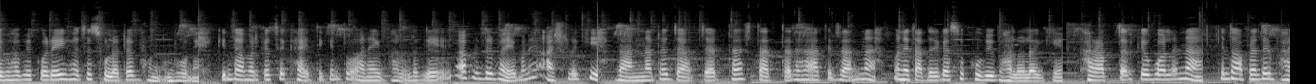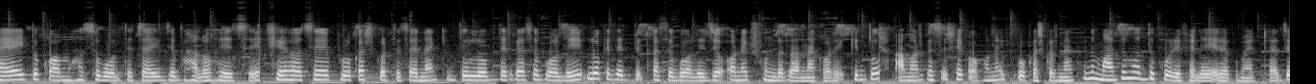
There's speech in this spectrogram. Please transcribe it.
এভাবে করেই হচ্ছে ছোলাটা ভুনে কিন্তু আমার কাছে খাইতে কিন্তু অনেক ভালো লাগে। আপনাদের ভাই মানে আসলে কি রান্নাটা যার যার ঠাস, তার তার হাতের রান্না মানে তাদের কাছে খুবই ভালো লাগে। খারাপ তার কেউ বলে না। কিন্তু আপনাদের ভাইয়া একটু কম হচ্ছে বলতে চাই যে ভালো হয়েছে। সে হচ্ছে প্রকাশ করতে চায় না, কিন্তু লোকদের কাছে বলে, লোকেদের কাছে বলে যে অনেক সুন্দর রান্না করে। কিন্তু আমার কাছে সে কখনোই প্রকাশ করে না, কিন্তু মাঝে মধ্যে করে ফেলে এরকম একটা যে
